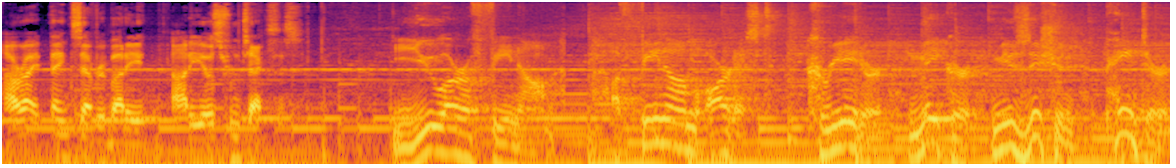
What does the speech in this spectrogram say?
All right, thanks everybody. Adios from Texas. You are a phenom a phenom artist, creator, maker, musician, painter,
